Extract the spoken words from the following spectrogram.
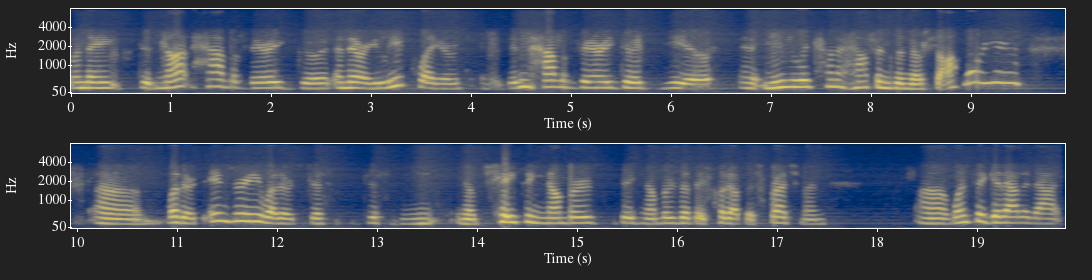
when they did not have a very good, and they're elite players, and they didn't have a very good year, and it usually kind of happens in their sophomore years, um, whether it's injury, whether it's just just you know chasing numbers, big numbers that they put up as freshmen. Uh, once they get out of that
